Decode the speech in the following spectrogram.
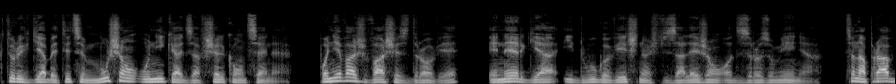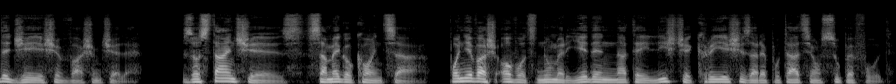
których diabetycy muszą unikać za wszelką cenę, ponieważ wasze zdrowie, energia i długowieczność zależą od zrozumienia, co naprawdę dzieje się w waszym ciele. Zostańcie z samego końca, ponieważ owoc numer jeden na tej liście kryje się za reputacją superfood,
